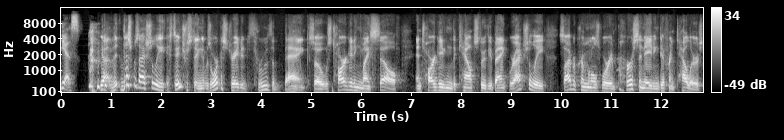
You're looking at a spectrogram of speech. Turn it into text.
Yes. yeah, th- this was actually it's interesting. It was orchestrated through the bank, so it was targeting myself and targeting the accounts through the bank. Where actually cyber criminals were impersonating different tellers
